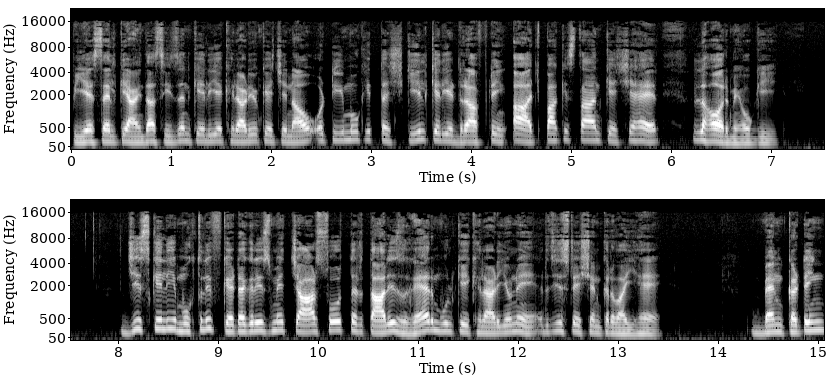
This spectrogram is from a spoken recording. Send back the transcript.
پی ایس ایل کے آئندہ سیزن کے لیے کھلاڑیوں کے چناؤ اور ٹیموں کی تشکیل کے لیے ڈرافٹنگ آج پاکستان کے شہر لاہور میں ہوگی۔ جس کے لیے مختلف کیٹیگریز میں چار سو ترتالیس غیر ملکی کھلاڑیوں نے رجسٹریشن کروائی ہے۔ بین کٹنگ،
